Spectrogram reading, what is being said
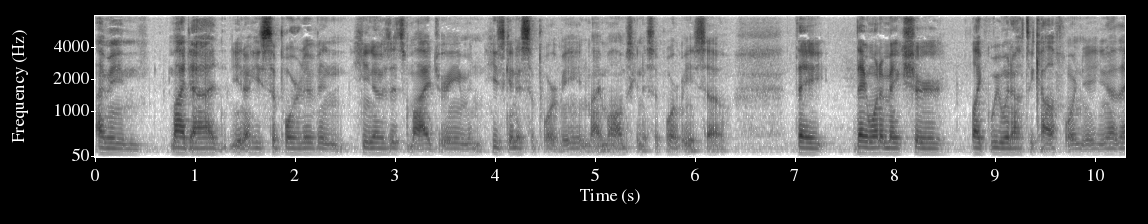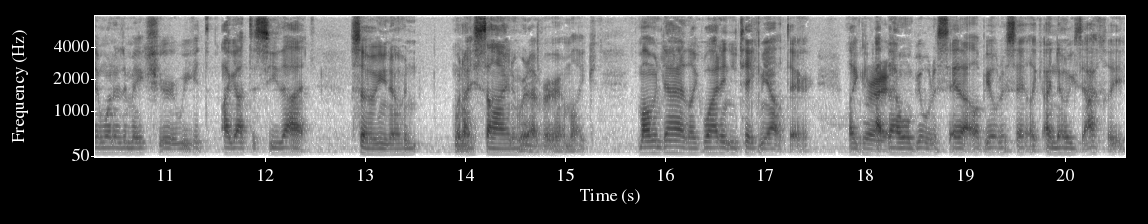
I mean, my dad, you know, he's supportive and he knows it's my dream and he's gonna support me and my mom's gonna support me. So, they they want to make sure, like we went out to California, you know, they wanted to make sure we get I got to see that. So you know, and when I sign or whatever, I'm like, mom and dad, like, why didn't you take me out there? Like, Right. I, I won't be able to say that. I'll be able to say like I know exactly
